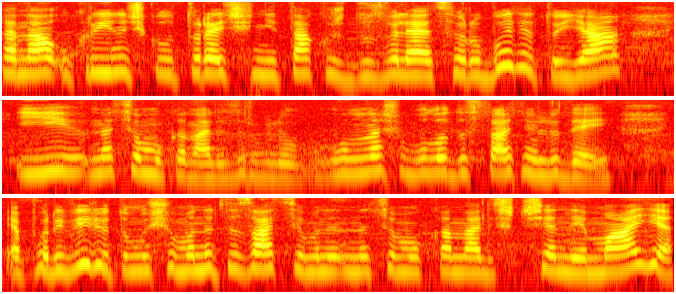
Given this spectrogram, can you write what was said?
канал Україночка у Туреччині також дозволяє це робити, то я і на цьому каналі зроблю. Головне, щоб було достатньо людей. Я перевірю, тому що монетизації на цьому каналі ще немає,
